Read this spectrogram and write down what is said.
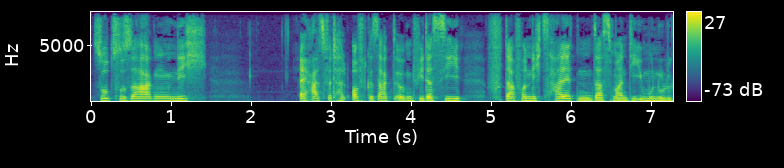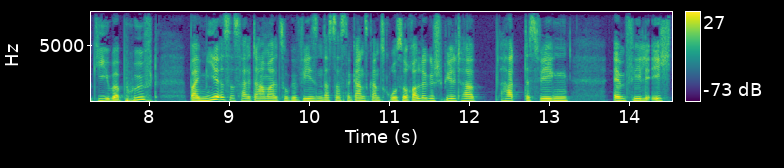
sozusagen nicht, ja, es wird halt oft gesagt irgendwie, dass sie davon nichts halten, dass man die Immunologie überprüft. Bei mir ist es halt damals so gewesen, dass das eine ganz, ganz große Rolle gespielt hat. hat. Deswegen empfehle ich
